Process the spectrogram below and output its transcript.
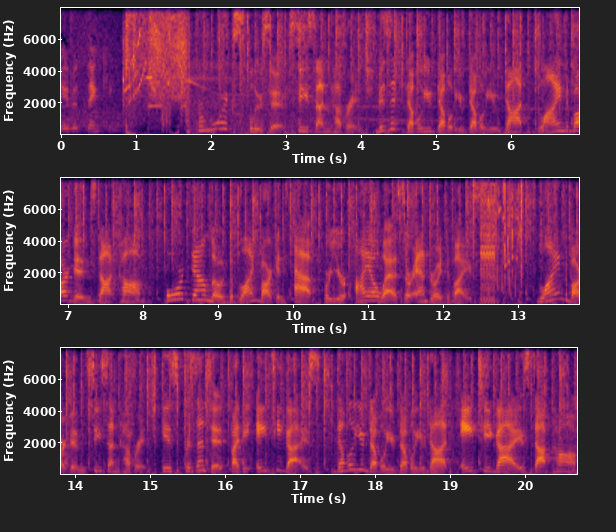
David, thank you. For more exclusive CSUN coverage, visit www.blindbargains.com or download the Blind Bargains app for your iOS or Android device. Blind Bargain CSUN coverage is presented by the AT Guys. www.atguys.com.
